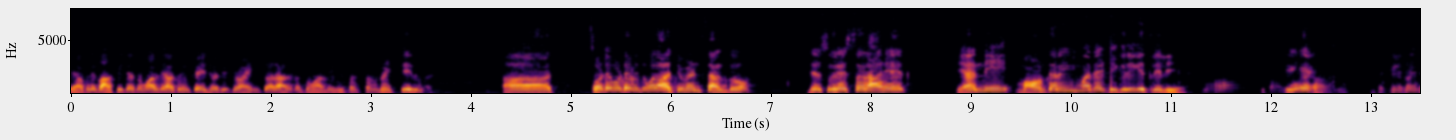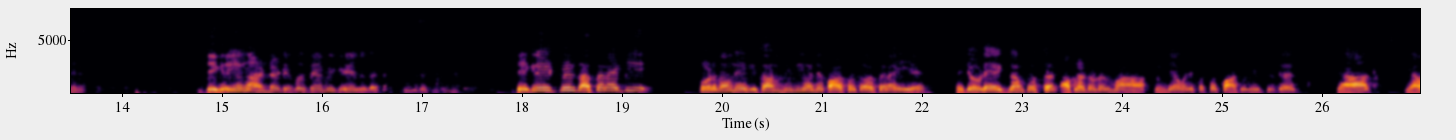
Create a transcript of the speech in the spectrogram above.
जे आपले बाकीचे तुम्हाला जेव्हा तुम्ही पेजवरती जॉईन कराल तर तुम्हाला ते इन्स्ट्रक्शन भेटतील. छोटे मोठे मी तुम्हाला अचिव्हमेंट सांगतो. जे सुरेश सर आहेत यांनी माउंटरिंगमध्ये डिग्री घेतलेली आहे. ठीक आहे? Degree under table degree it means असं नाही की थोडं जाऊन एक एक्झाम दिली म्हणजे पास होतं असं नाही आहे हे जेवढे एक्झाम्स असतात आपल्या टोटल इंडियामध्ये फक्त पाचच इन्स्टिट्यूट आहेत. ह्या या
